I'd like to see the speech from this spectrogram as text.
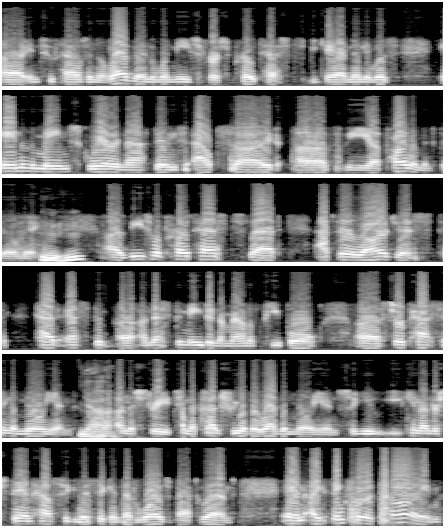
uh, in 2011 when these first protests began, and it was in the main square in Athens outside of the uh, Parliament building. Mm-hmm. Uh, these were protests that at their largest, had esti- uh, an estimated amount of people uh, surpassing a million Yeah. uh, on the streets in a country of 11 million. So you, you can understand how significant that was back then. And I think for a time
